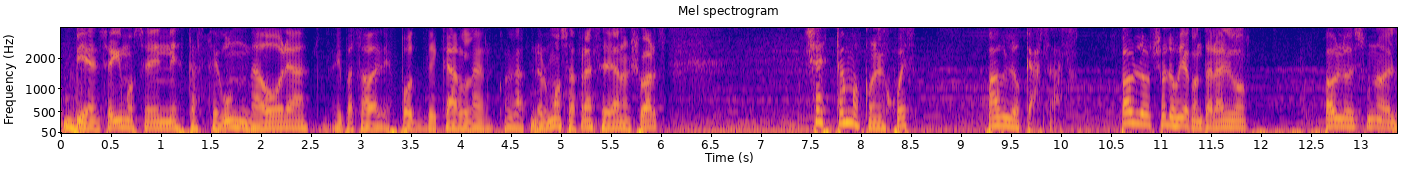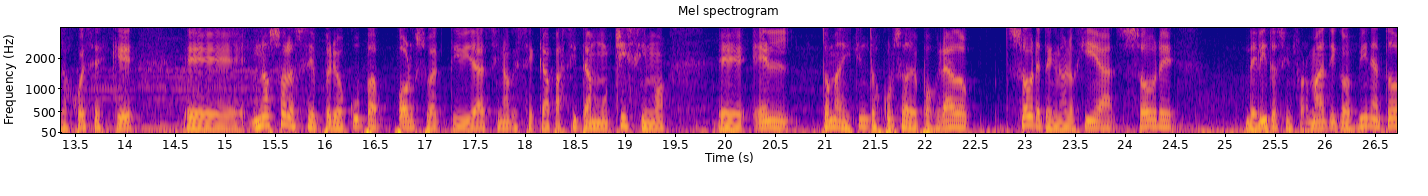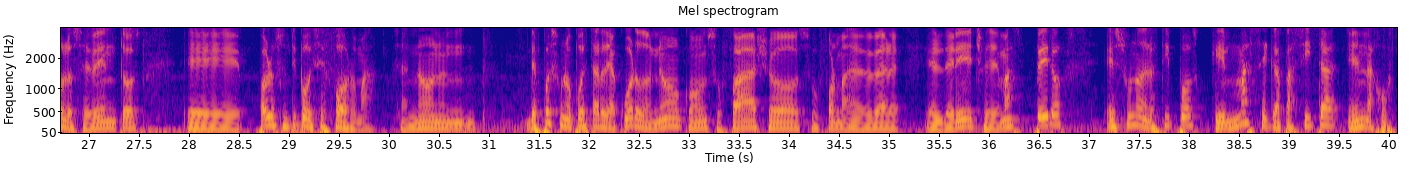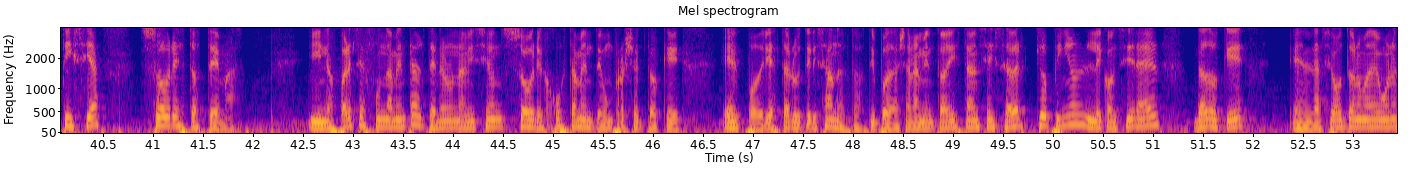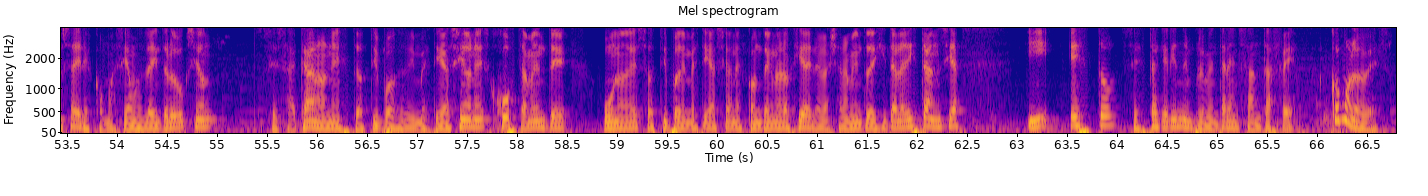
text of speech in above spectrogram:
Bien, seguimos en esta segunda hora. Ahí pasaba el spot de Carla con la hermosa frase de Aaron Schwartz. Ya estamos con el juez Pablo Casas. Pablo, yo les voy a contar algo. Pablo es uno de los jueces que eh, no solo se preocupa por su actividad, sino que se capacita muchísimo. Eh, él toma distintos cursos de posgrado sobre tecnología, sobre delitos informáticos, viene a todos los eventos. Eh, Pablo es un tipo que se forma. O sea, no, después uno puede estar de acuerdo no con sus fallos, su forma de ver el derecho y demás, pero es uno de los tipos que más se capacita en la justicia sobre estos temas. Y nos parece fundamental tener una visión sobre justamente un proyecto que él podría estar utilizando, estos tipos de allanamiento a distancia, y saber qué opinión le considera él, dado que en la Ciudad Autónoma de Buenos Aires, como hacíamos la introducción, se sacaron estos tipos de investigaciones. Justamente uno de esos tipos de investigaciones con tecnología era el allanamiento digital a distancia. Y esto se está queriendo implementar en Santa Fe. ¿Cómo lo ves?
